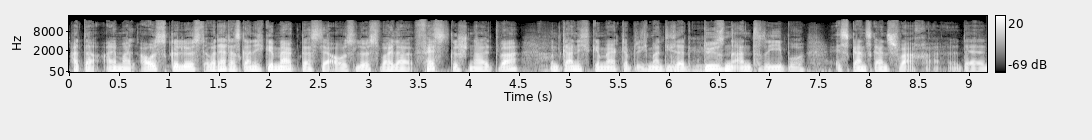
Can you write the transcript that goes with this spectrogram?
hat er einmal ausgelöst, aber der hat das gar nicht gemerkt, dass der auslöst, weil er festgeschnallt war und gar nicht gemerkt hat. Ich meine, dieser Düsenantrieb oh, ist ganz, ganz schwach. Der,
